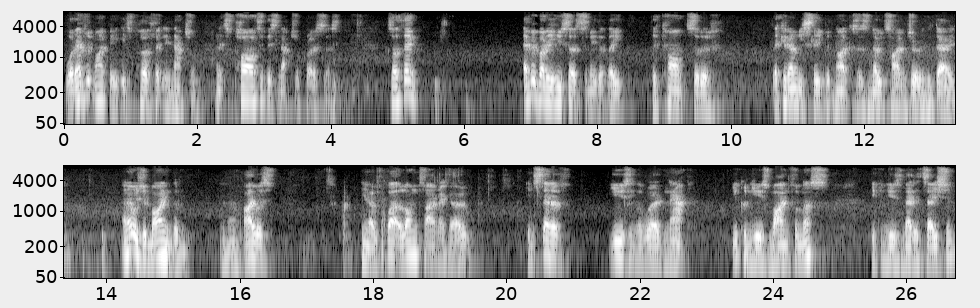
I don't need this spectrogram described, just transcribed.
whatever it might be. It's perfectly natural, and it's part of this natural process. So I think everybody who says to me that they they can't sort of they can only sleep at night because there's no time during the day, and I always remind them, you know, I was, you know, quite a long time ago, instead of using the word nap, you can use mindfulness, you can use meditation,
